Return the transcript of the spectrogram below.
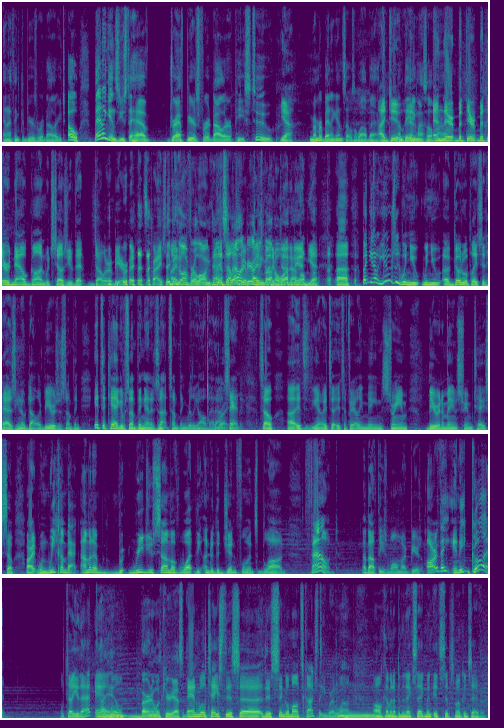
and I think the beers were a dollar each. Oh, Bennigan's used to have draft beers for a dollar a piece too. yeah. Remember Bennigan's? That was a while back. I do. I'm dating and, myself. And they're that. but they're but they're now gone, which tells you that dollar a beer price. They've been have- gone for a long time. the So dollar dollar beer beer's price been gone a while. in, yeah. Uh, but you know, usually when you when you uh, go to a place that has you know dollar beers or something, it's a keg of something, and it's not something really all that outstanding. So uh, it's you know it's a it's a fairly mainstream beer and a mainstream taste. So all right, when we come back, I'm going to b- read you some of what the Under the Genfluence blog found about these Walmart beers. Are they any good? We'll tell you that, and we'll burning with curiosity. and we'll taste this uh, this single malt scotch that you brought along. Mm. All coming up in the next segment. It's sip, smoke, and savor.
